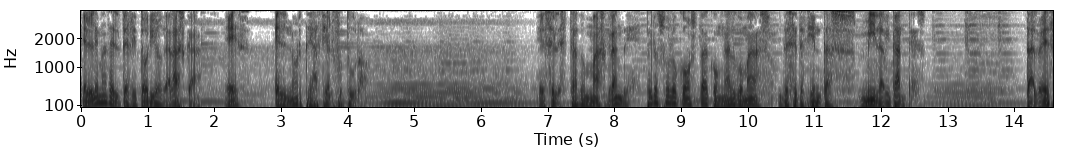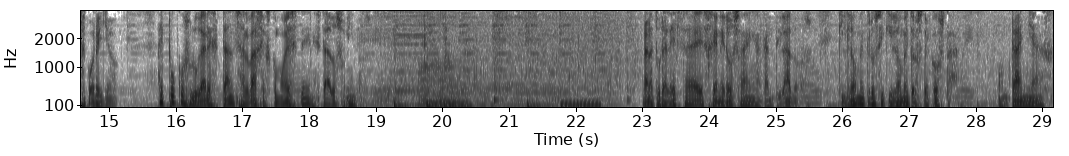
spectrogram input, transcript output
El lema del territorio de Alaska es el norte hacia el futuro. Es el estado más grande, pero solo consta con algo más de 700.000 habitantes. Tal vez por ello, hay pocos lugares tan salvajes como este en Estados Unidos. La naturaleza es generosa en acantilados, kilómetros y kilómetros de costa, montañas,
